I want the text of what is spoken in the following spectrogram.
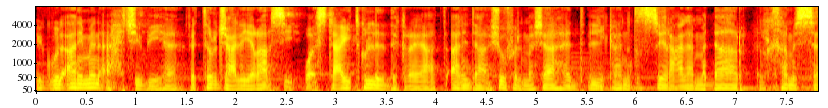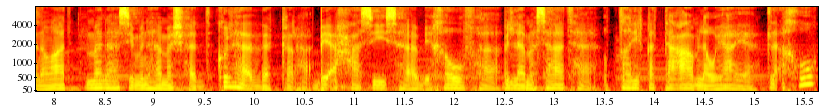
يقول أنا من أحكي بيها فترجع لي رأسي وأستعيد كل الذكريات. أنا دا أشوف المشاهد اللي كانت تصير على مدار الخمس سنوات ما ناسي منها مشهد. كلها أتذكرها بأحاسيسها بخوفها بلمساتها بطريقة تعامله وياي. قلت له أخوك؟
